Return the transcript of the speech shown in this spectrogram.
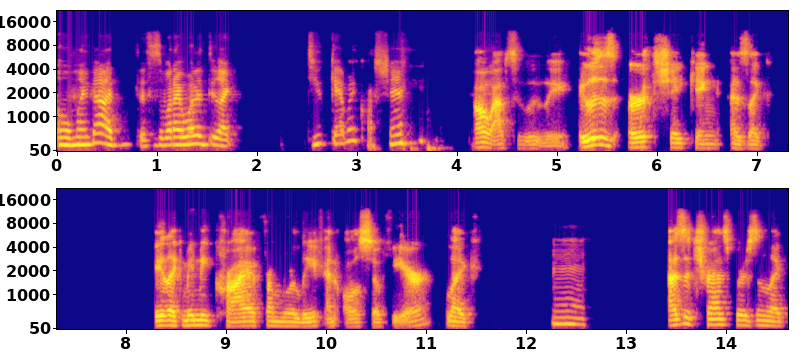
oh my god this is what I want to do. Like do you get my question? Oh, absolutely. It was as earth shaking as like it like made me cry from relief and also fear. Like Mm, as a trans person, like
